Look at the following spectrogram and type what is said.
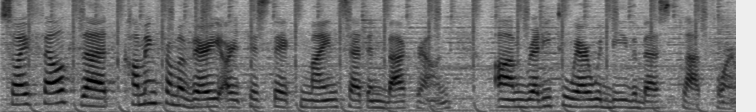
So I felt that coming from a very artistic mindset and background, um, ready to wear would be the best platform.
